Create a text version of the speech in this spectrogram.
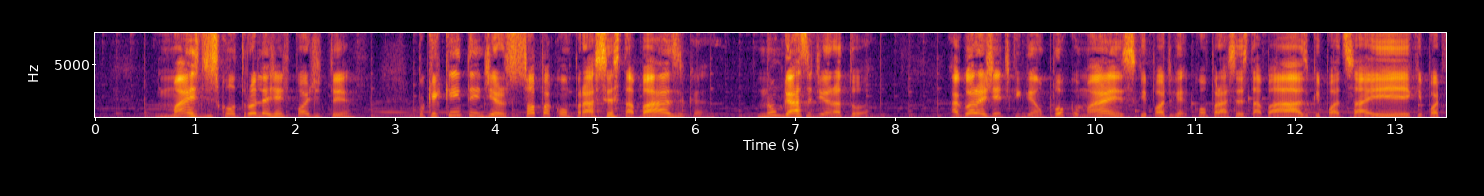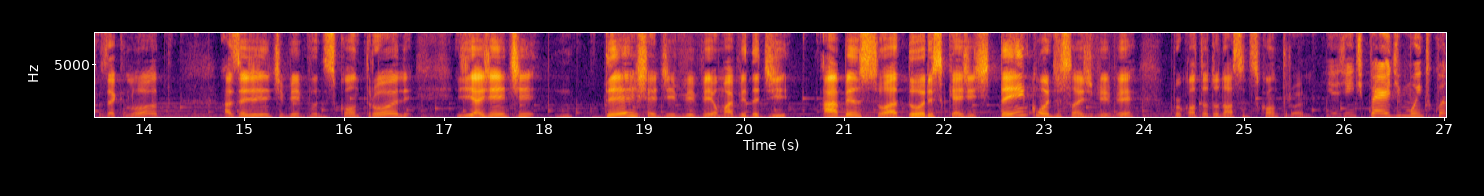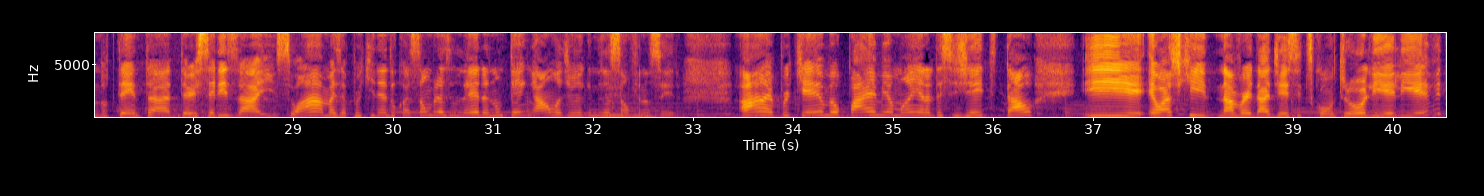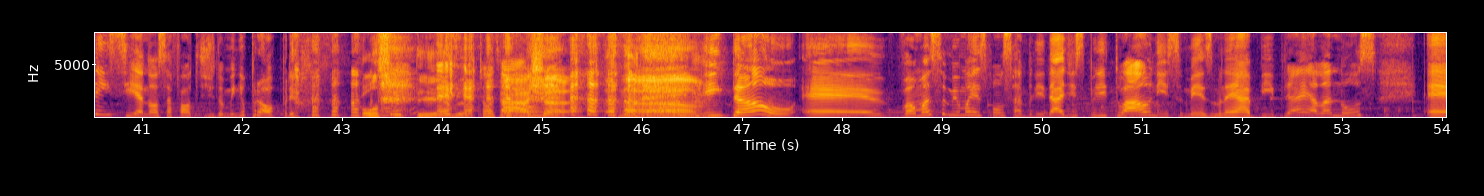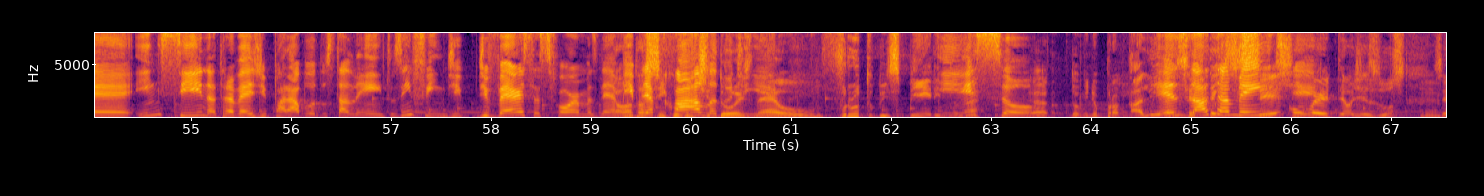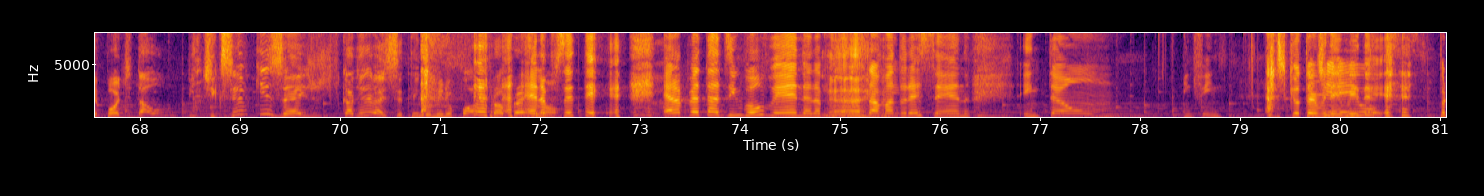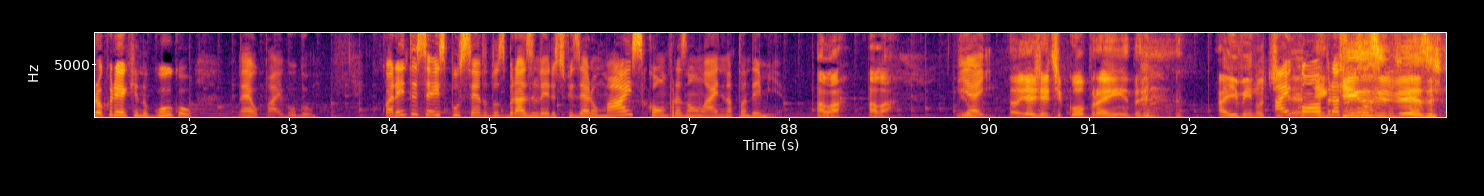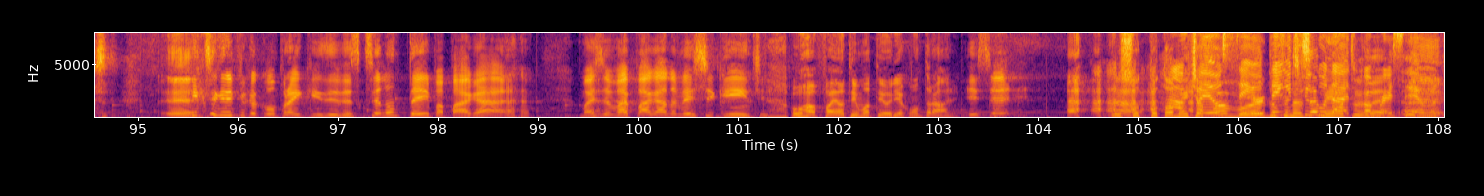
mais descontrole a gente pode ter. Porque quem tem dinheiro só para comprar a cesta básica não gasta dinheiro à toa. Agora a gente que ganha um pouco mais, que pode comprar cesta básica, que pode sair, que pode fazer aquilo outro, às vezes a gente vive um descontrole e a gente deixa de viver uma vida de abençoadores que a gente tem condições de viver por conta do nosso descontrole. E a gente perde muito quando tenta terceirizar isso. Ah, mas é porque na educação brasileira não tem aula de organização financeira. Ah, é porque meu pai e minha mãe era desse jeito e tal. E eu acho que, na verdade, esse descontrole, ele evidencia a nossa falta de domínio próprio. Com certeza. Total. Acha? Não. Então, é, vamos assumir uma responsabilidade espiritual nisso mesmo, né? A Bíblia, ela nos é, ensina através de parábola dos talentos, enfim, de diversas formas, né? A Bíblia Gálatas fala do 5:22, né? dinheiro. O fruto do espírito, né? Isso. É, domínio próprio. Tá ali, né? Você tem- Exatamente. se você converteu a Jesus, você pode dar o piti que você quiser e justificar de mas você tem domínio pró- próprio aí, Era pra você ter. Era pra estar desenvolvendo, era pra você estar amadurecendo. Então, enfim. Acho que eu terminei minha Tirei o- ideia. Procurei aqui no Google, né, o pai Google. 46% dos brasileiros fizeram mais compras online na pandemia. Ah lá, ah lá. E Viu? aí? Não, e a gente compra ainda Aí vem notícia. Aí é, compra em as 15 coisas. vezes. É. O que, que significa comprar em 15 vezes? Que você não tem pra pagar, mas você vai pagar no mês seguinte. O Rafael tem uma teoria contrária. Isso é, Eu sou totalmente Ah, a eu favor sei, eu do financiamento, com a velho. parcela.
